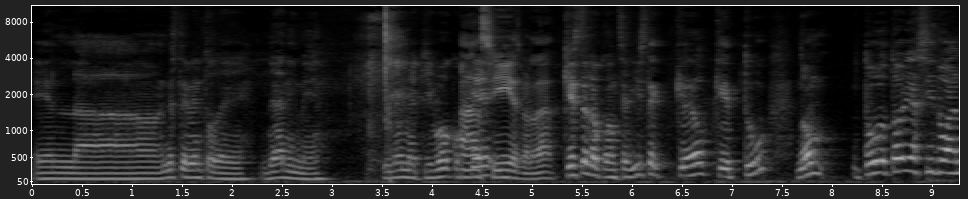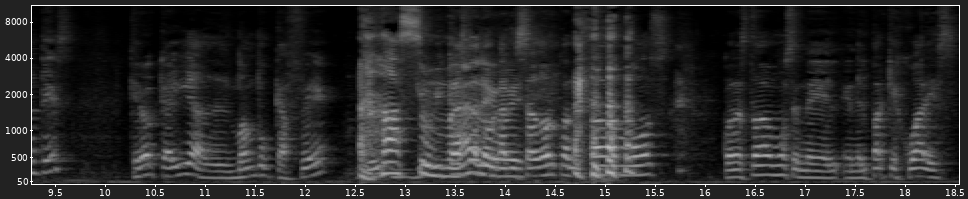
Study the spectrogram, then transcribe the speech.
en la en este evento de, de anime. Si no me equivoco. Ah, sí, es verdad. Que este lo conseguiste, creo que tú, no, tú todavía has sido antes, creo que ahí al Mambo Café. Ah, su madre, al organizador cuando estábamos cuando estábamos en el en el Parque Juárez.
